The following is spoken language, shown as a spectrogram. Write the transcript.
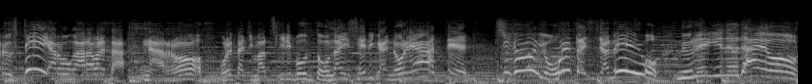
ある不定野郎が現れた。なろう俺たち松切り坊主と同じセリカに乗りやがって。違うよ俺たちじゃねえよ。濡れ衣だよ。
